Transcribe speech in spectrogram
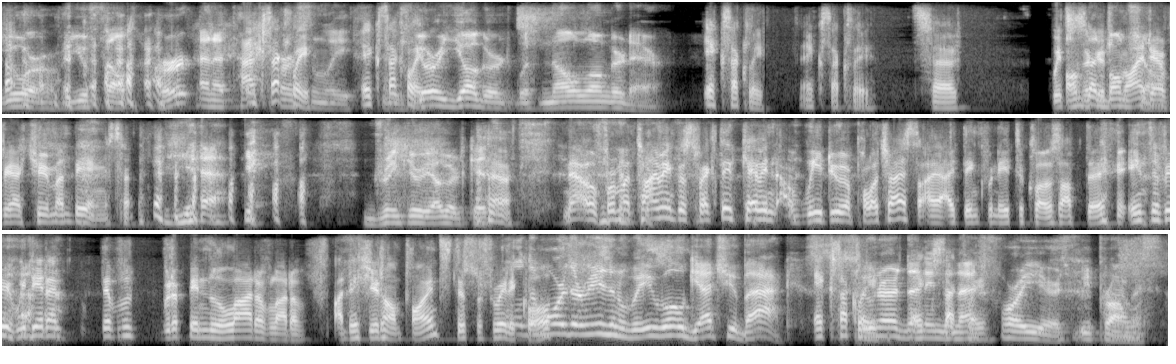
you were you felt hurt and attacked exactly. personally. Exactly. Your yogurt was no longer there. Exactly. Exactly. So, which On is a good reminder we are human beings. yeah. Drink your yogurt, kids. now, from a timing perspective, Kevin, we do apologize. I, I think we need to close up the interview. We didn't there would, would have been a lot of lot of additional points. This was really well, cool. The more the reason we will get you back exactly sooner than exactly. in the next four years. We promise.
